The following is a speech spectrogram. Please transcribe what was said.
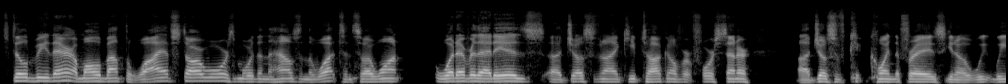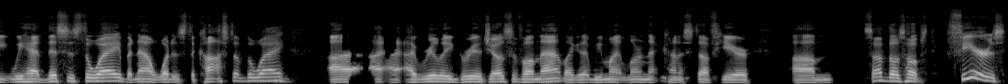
still to be there. I'm all about the why of Star Wars more than the hows and the whats, and so I want whatever that is. Uh, Joseph and I keep talking over at Force Center. Uh, Joseph coined the phrase, you know, we we we had this is the way, but now what is the cost of the way? Uh, I, I really agree with Joseph on that. Like that, we might learn that kind of stuff here. Um, so I have those hopes. Fears.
